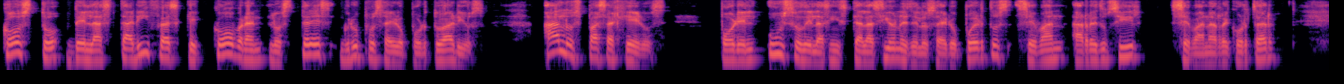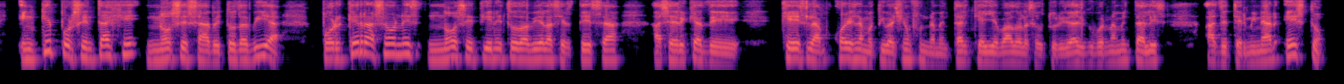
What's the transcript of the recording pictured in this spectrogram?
costo de las tarifas que cobran los tres grupos aeroportuarios a los pasajeros por el uso de las instalaciones de los aeropuertos se van a reducir, se van a recortar. ¿En qué porcentaje? No se sabe todavía. ¿Por qué razones? No se tiene todavía la certeza acerca de qué es la, cuál es la motivación fundamental que ha llevado a las autoridades gubernamentales a determinar esto.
